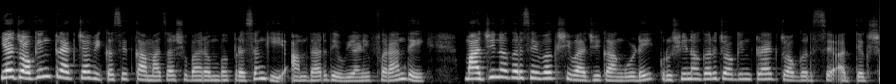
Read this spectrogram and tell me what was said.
या जॉगिंग ट्रॅकच्या विकसित कामाचा शुभारंभ प्रसंगी आमदार देवयानी फरांदे माजी नगरसेवक शिवाजी गांगुडे कृषीनगर जॉगिंग ट्रॅक जॉगर्सचे अध्यक्ष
